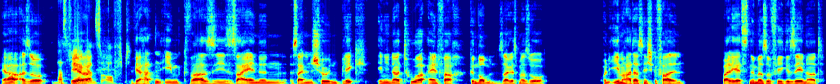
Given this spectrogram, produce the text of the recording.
Ja, also Das hast du ja wir- ganz oft. wir hatten ihm quasi seinen, seinen schönen Blick in die Natur einfach genommen, sage ich es mal so. Und ihm hat das nicht gefallen, weil er jetzt nicht mehr so viel gesehen hat.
